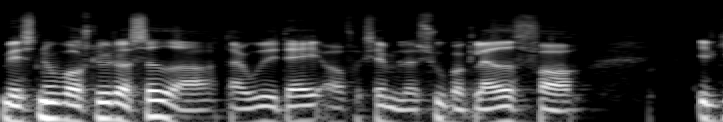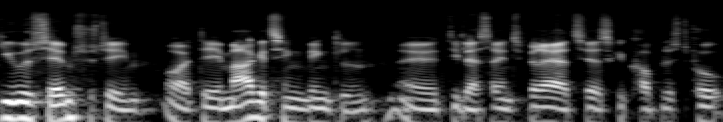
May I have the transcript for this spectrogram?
Hvis nu vores lyttere sidder derude i dag og for eksempel er super glade for et givet CM-system, og at det er marketingvinkelen, øh, de lader sig inspirere til at skal kobles på,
